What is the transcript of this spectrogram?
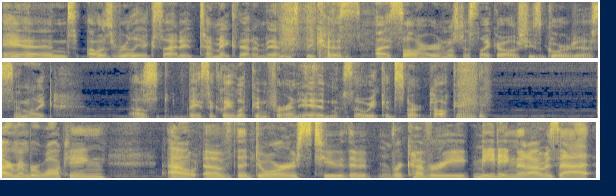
And I was really excited to make that amends because I saw her and was just like, oh, she's gorgeous. And like, I was basically looking for an in so we could start talking. I remember walking out of the doors to the recovery meeting that I was at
